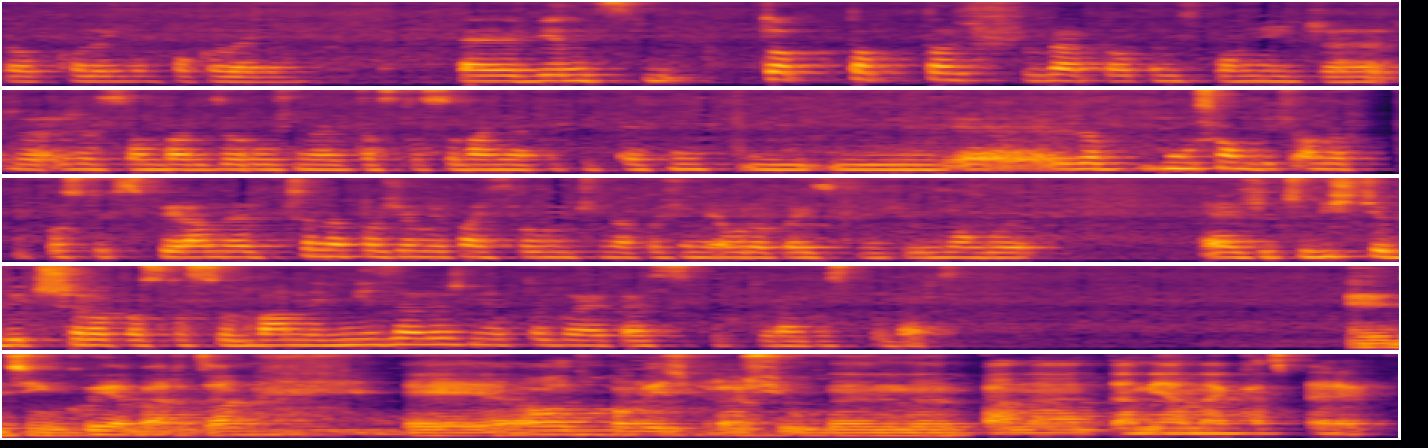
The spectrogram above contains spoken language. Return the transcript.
to kolejnym pokoleniom. Więc to, to też warto o tym wspomnieć, że, że, że są bardzo różne zastosowania takich technik i, i e, że muszą być one po prostu wspierane czy na poziomie państwowym, czy na poziomie europejskim, żeby mogły e, rzeczywiście być szeroko stosowane, niezależnie od tego, jaka jest struktura gospodarstwa. E, dziękuję bardzo. O odpowiedź prosiłbym pana Damiana Kacperek.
